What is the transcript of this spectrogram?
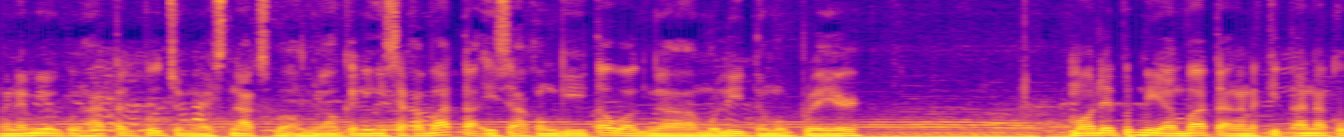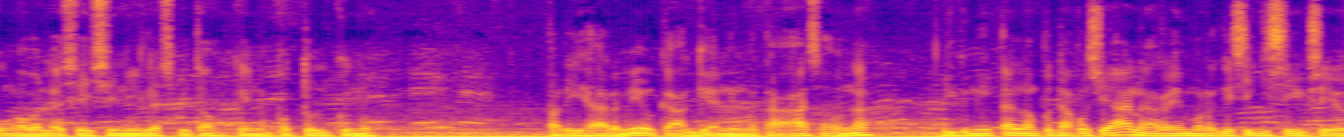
manami og panghatag pod sa mga snacks ba unya og kaning isa ka bata isa akong gitawag nga mulid na mag prayer. Mao day pod ni ang bata nga nakita na ko nga wala siya sinilas bitaw kay naputol ko no. Parihar mi og kaagi aning mataas aw na. Gigunitan lang pud nako siya na kay murag gisig-gisig sayo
